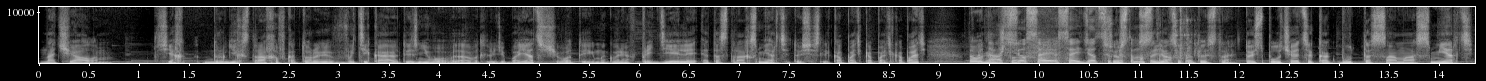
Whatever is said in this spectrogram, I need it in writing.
началом всех других страхов, которые вытекают из него. Да? Вот люди боятся чего-то, и мы говорим, в пределе это страх смерти. То есть если копать, копать, копать, То Поймем, да, все сойдется все к этому сойдется страху. к этой страхе. То есть получается, как будто сама смерть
